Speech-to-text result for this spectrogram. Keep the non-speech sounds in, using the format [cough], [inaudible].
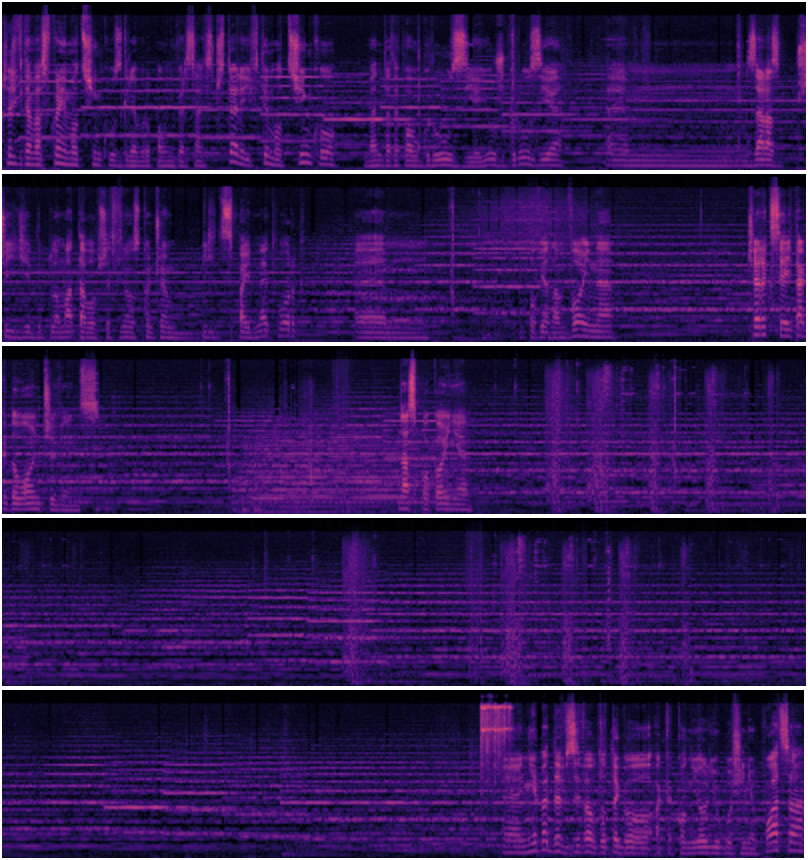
Cześć, witam was w kolejnym odcinku z gry Europa Universalis 4 i w tym odcinku będę atakował Gruzję, już Gruzję. Zaraz przyjdzie dyplomata, bo przed chwilą skończyłem Build Spy Network. Um, opowiadam wojnę. Czerksja i tak dołączy, więc na spokojnie. Nie będę wzywał do tego Akakonioliu, bo się nie opłaca.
